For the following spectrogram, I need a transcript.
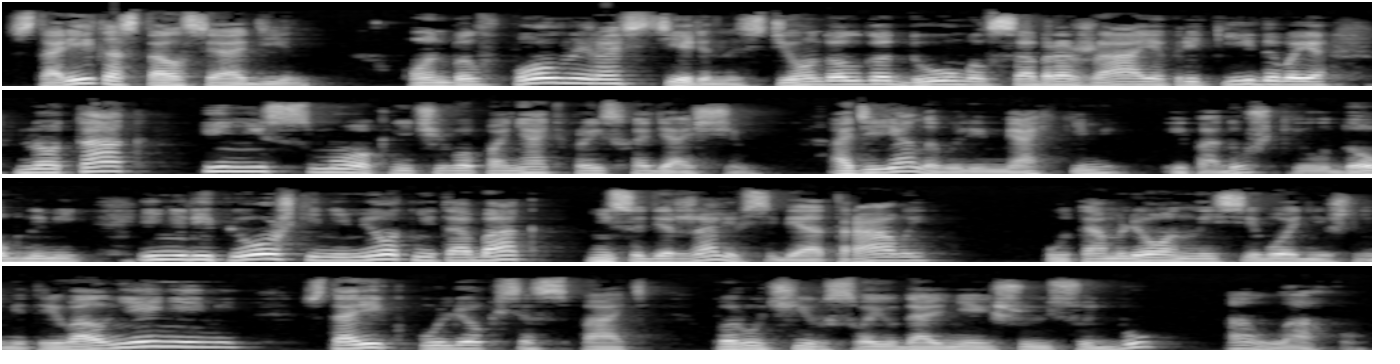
Старик остался один. Он был в полной растерянности, он долго думал, соображая, прикидывая, но так и не смог ничего понять в происходящем. Одеяла были мягкими и подушки удобными, и ни лепешки, ни мед, ни табак не содержали в себе отравы. Утомленный сегодняшними треволнениями, старик улегся спать, поручив свою дальнейшую судьбу Аллаху.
